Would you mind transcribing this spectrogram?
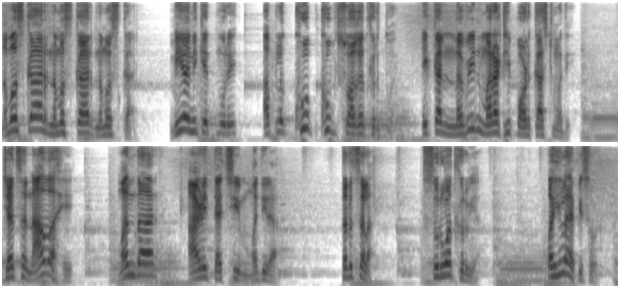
नमस्कार नमस्कार नमस्कार. मी अनिकेत मोरे आपलं खूप खूप स्वागत करतोय एका नवीन मराठी पॉडकास्टमध्ये ज्याचं नाव आहे मंदार आणि त्याची मदिरा. तर चला सुरुवात करूया. पहिला एपिसोड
